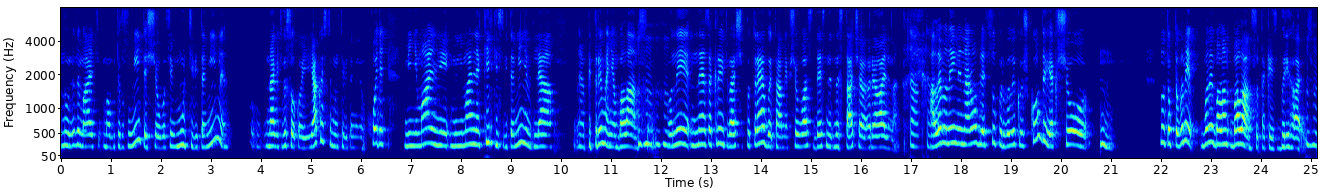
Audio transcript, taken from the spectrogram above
ну, люди мають, мабуть, розуміти, що оці мультивітаміни, навіть високої якості мультивітамінів, входять мінімальні, мінімальна кількість вітамінів для. Е, підтримання балансу. Uh-huh, uh-huh. Вони не закриють ваші потреби, там, якщо у вас десь нестача реальна. Так, так. Але вони не нароблять супервеликої шкоди, якщо. Ну, тобто вони вони балан, балансу такий зберігають. Угу.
